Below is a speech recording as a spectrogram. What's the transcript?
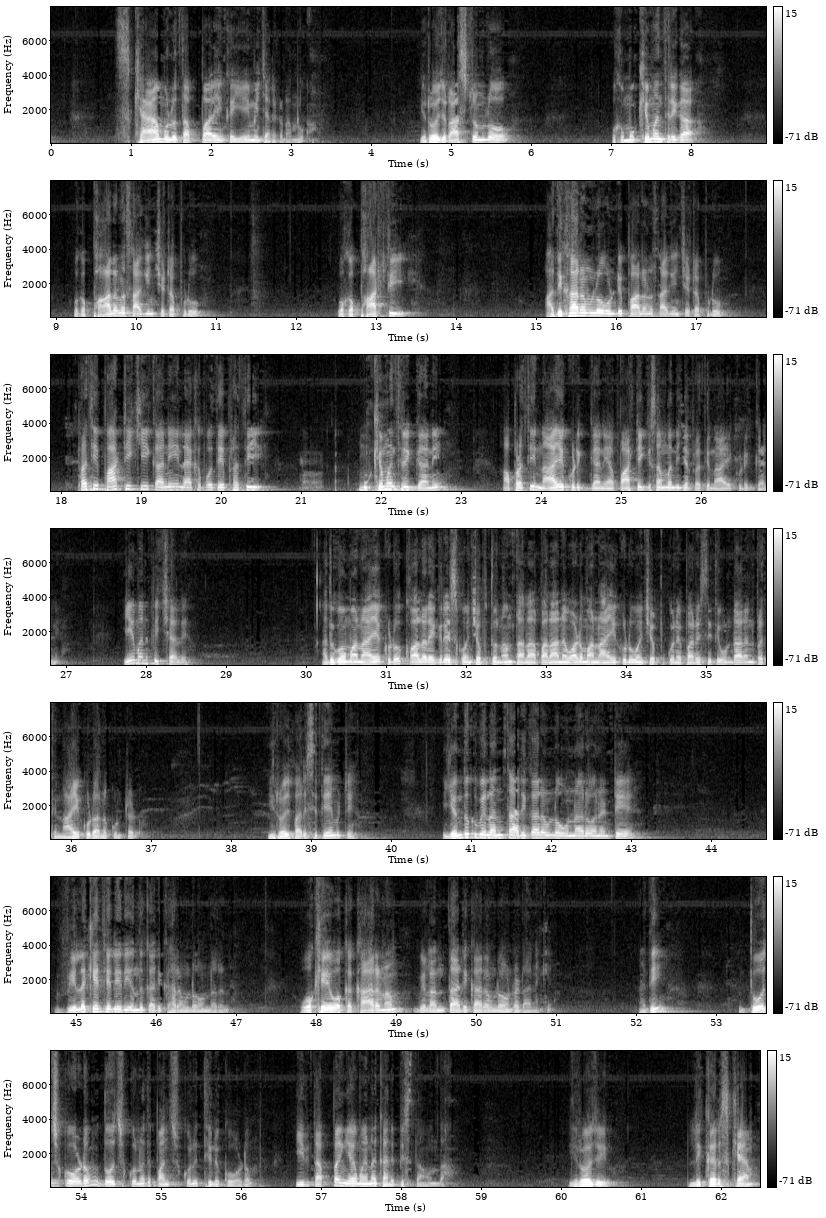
స్కాములు తప్ప ఇంకా ఏమీ జరగడంలో. ఈరోజు రాష్ట్రంలో ఒక ముఖ్యమంత్రిగా ఒక పాలన సాగించేటప్పుడు ఒక పార్టీ అధికారంలో ఉండి పాలన సాగించేటప్పుడు ప్రతి పార్టీకి కానీ లేకపోతే ప్రతి ముఖ్యమంత్రికి కానీ ఆ ప్రతి నాయకుడికి కానీ ఆ పార్టీకి సంబంధించిన ప్రతి నాయకుడికి కానీ ఏమనిపించాలి? అదిగో మా నాయకుడు కాలర్ ఎగరేసుకొని చెప్తున్నాం. తన పలానా వాడు మా నాయకుడు అని చెప్పుకునే పరిస్థితి ఉండాలని ప్రతి నాయకుడు అనుకుంటాడు. ఈరోజు పరిస్థితి ఏమిటి? ఎందుకు వీళ్ళంతా అధికారంలో ఉన్నారు అని అంటే వీళ్ళకే తెలియదు ఎందుకు అధికారంలో ఉన్నారని. ఒకే ఒక కారణం వీళ్ళంతా అధికారంలో ఉండడానికి. అది దోచుకోవడం దోచుకున్నది పంచుకొని తినుకోవడం. ఇది తప్ప ఇంకేమైనా కనిపిస్తూ ఉందా? ఈరోజు లిక్కర్ స్కామ్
